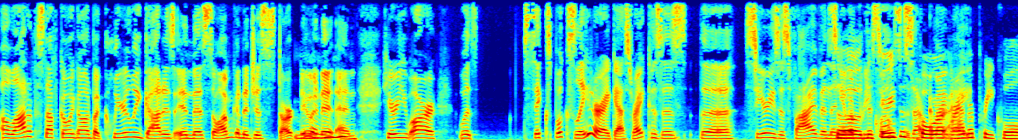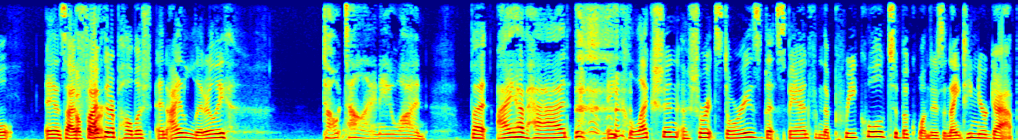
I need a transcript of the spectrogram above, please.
a lot of stuff going on, but clearly God is in this. So I'm going to just start doing mm-hmm. it. And here you are was six books later, I guess, right? Because the series is five and then so you have a prequel. the series is, is that, four. I, right? I, have a prequel. And so I have oh, five that are published and I literally don't tell anyone but I have had a collection of short stories that span from the prequel to book one. There's a 19 year gap.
